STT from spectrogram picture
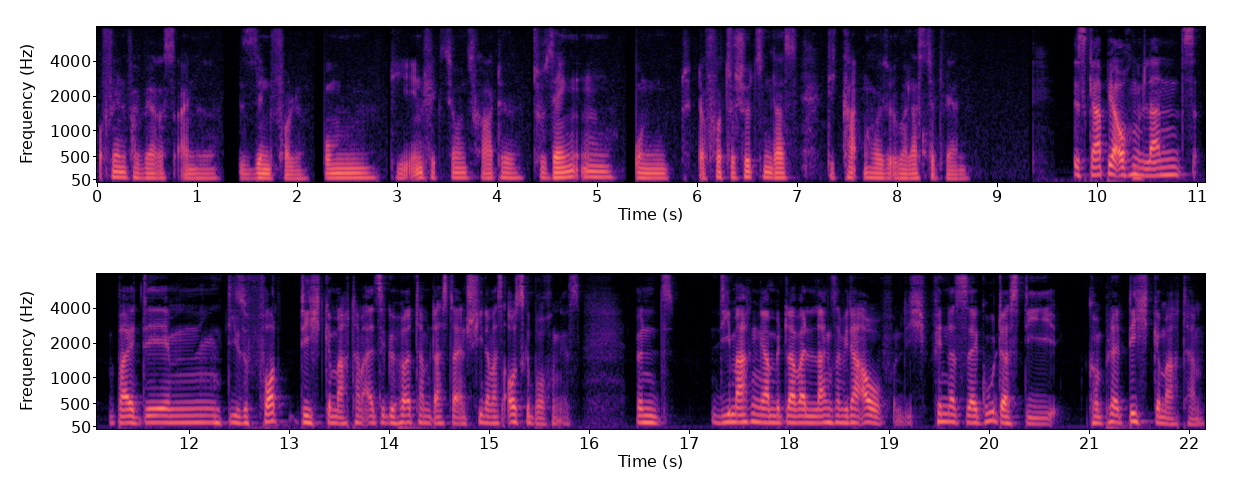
Auf jeden Fall wäre es eine sinnvolle, um die Infektionsrate zu senken und davor zu schützen, dass die Krankenhäuser überlastet werden. Es gab ja auch ein Land, bei dem die sofort dicht gemacht haben, als sie gehört haben, dass da in China was ausgebrochen ist. Und die machen ja mittlerweile langsam wieder auf. Und ich finde das sehr gut, dass die komplett dicht gemacht haben.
